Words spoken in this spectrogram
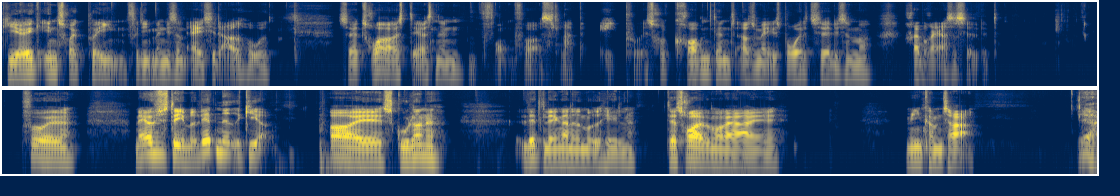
giver jo ikke indtryk på en, fordi man ligesom er i sit eget hoved. Så jeg tror også, det er sådan en form for at slappe af på. Jeg tror, kroppen den automatisk bruger det til at, ligesom at reparere sig selv lidt. Få øh, nervesystemet lidt ned i gear, og øh, skuldrene lidt længere ned mod hælene. Det tror jeg må være øh, min kommentar. Ja.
